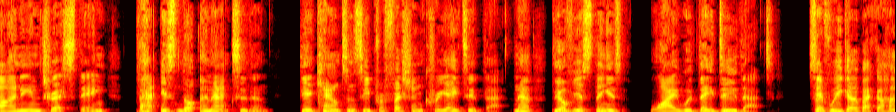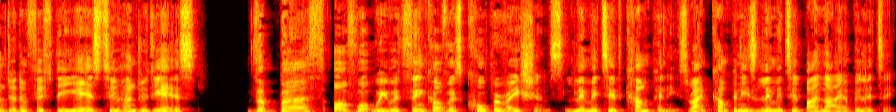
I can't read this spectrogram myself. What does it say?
uninteresting. That is not an accident. The accountancy profession created that. Now, the obvious thing is, why would they do that? So if we go back 150 years, 200 years, the birth of what we would think of as corporations, limited companies, right? Companies limited by liability.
